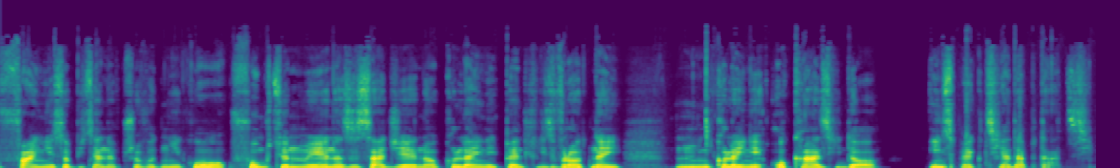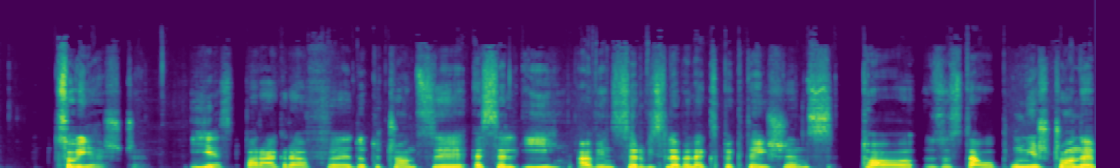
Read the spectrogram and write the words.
fajnie jest opisane w przewodniku, funkcjonuje na zasadzie no, kolejnej pętli zwrotnej, mm, kolejnej okazji do inspekcji adaptacji. Co jeszcze? Jest paragraf e, dotyczący SLI, a więc Service Level Expectations. To zostało umieszczone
